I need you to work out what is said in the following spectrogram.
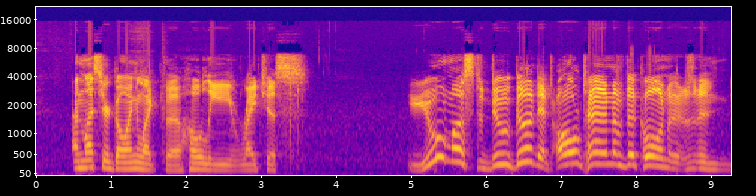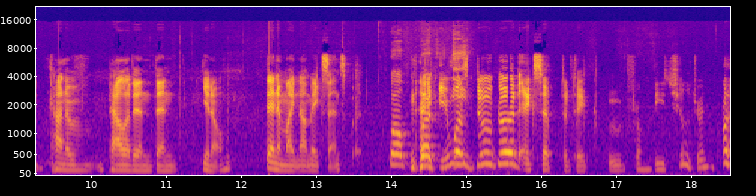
unless you're going like the holy righteous. You must do good at all ten of the corners, and kind of paladin. Then you know, then it might not make sense. But, Well, but you e- must do good, except to take food from these children.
